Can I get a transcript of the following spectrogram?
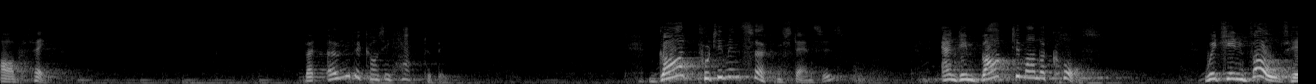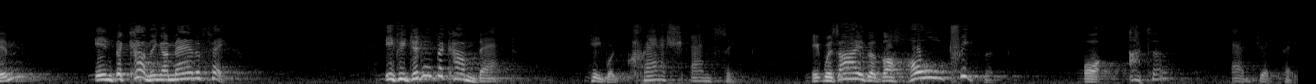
of faith. But only because he had to be. God put him in circumstances and embarked him on a course which involved him in becoming a man of faith. If he didn't become that, he would crash and sink. It was either the whole treatment or utter abject failure.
